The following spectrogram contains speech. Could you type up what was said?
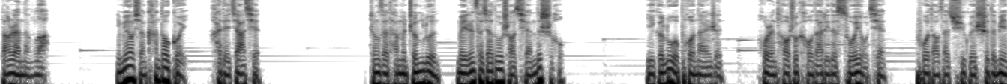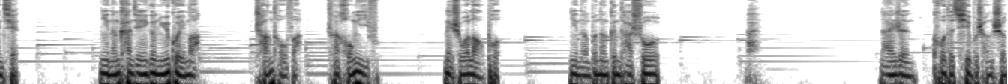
当然能了，你们要想看到鬼，还得加钱。”正在他们争论每人再加多少钱的时候，一个落魄男人忽然掏出口袋里的所有钱。扑倒在驱鬼师的面前。你能看见一个女鬼吗？长头发，穿红衣服，那是我老婆。你能不能跟他说？哎，男人哭得泣不成声。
